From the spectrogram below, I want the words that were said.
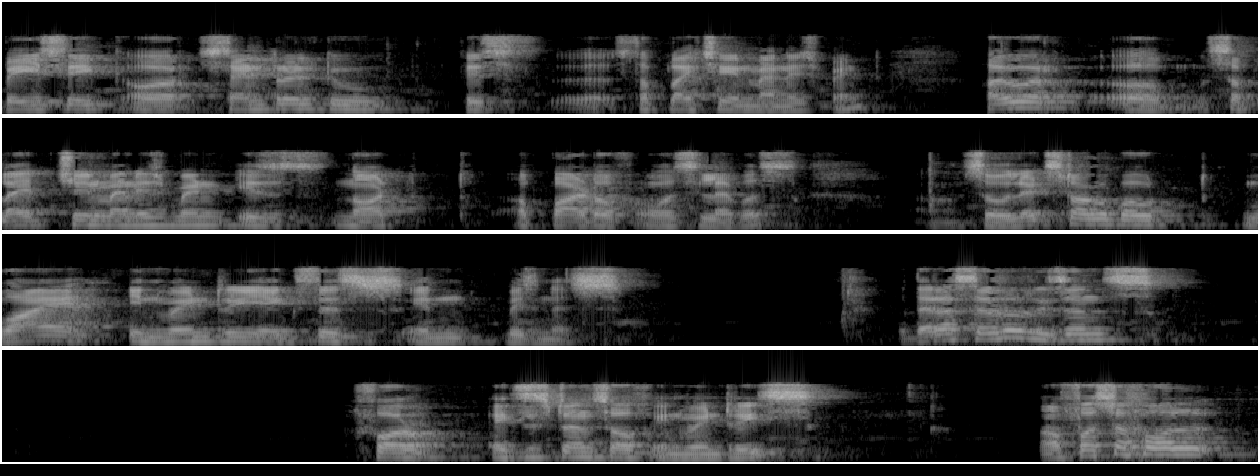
basic or central to this uh, supply chain management however uh, supply chain management is not a part of our syllabus uh, so let's talk about why inventory exists in business there are several reasons for existence of inventories. Uh, first of all,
